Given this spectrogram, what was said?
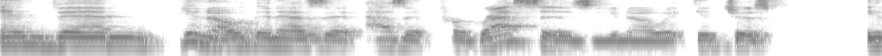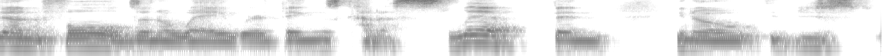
And then you know then as it as it progresses you know it, it just it unfolds in a way where things kind of slip and you know just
